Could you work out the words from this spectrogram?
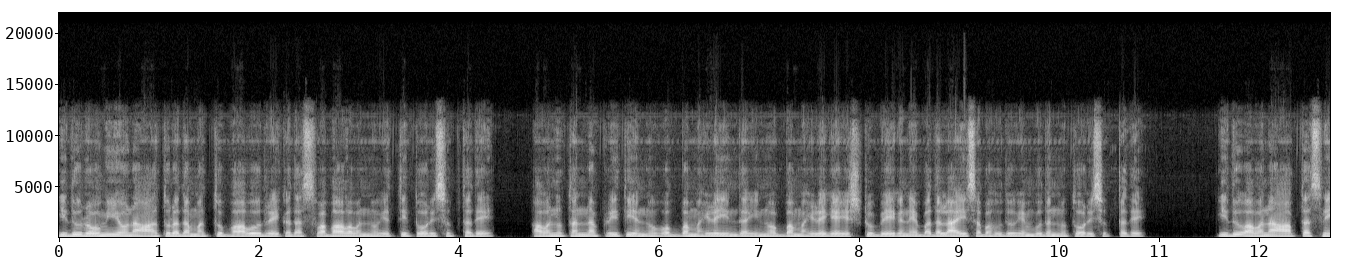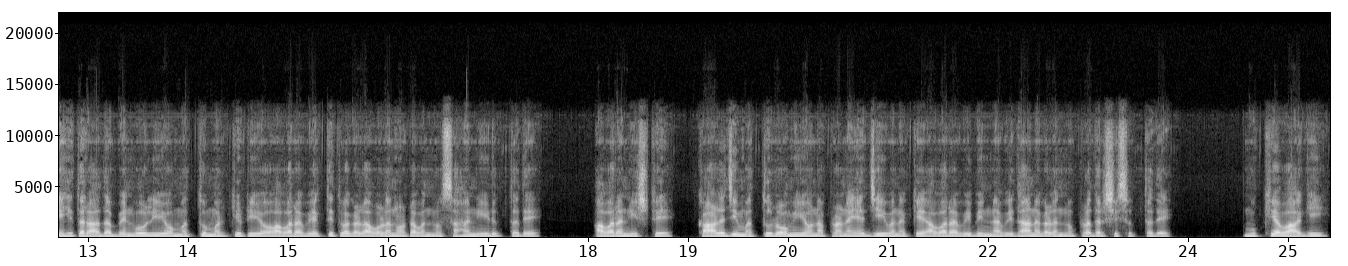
ಇದು ರೋಮಿಯೋನ ಆತುರದ ಮತ್ತು ಭಾವೋದ್ರೇಕದ ಸ್ವಭಾವವನ್ನು ಎತ್ತಿ ತೋರಿಸುತ್ತದೆ. ಅವನು ತನ್ನ ಪ್ರೀತಿಯನ್ನು ಒಬ್ಬ ಮಹಿಳೆಯಿಂದ ಇನ್ನೊಬ್ಬ ಮಹಿಳೆಗೆ ಎಷ್ಟು ಬೇಗನೆ ಬದಲಾಯಿಸಬಹುದು ಎಂಬುದನ್ನು ತೋರಿಸುತ್ತದೆ. ಇದು ಅವನ ಆಪ್ತ ಸ್ನೇಹಿತರಾದ ಬೆನ್ವೋಲಿಯೋ ಮತ್ತು ಮರ್ಕ್ಯುಟಿಯೋ ಅವರ ವ್ಯಕ್ತಿತ್ವಗಳ ಒಳನೋಟವನ್ನು ಸಹ ನೀಡುತ್ತದೆ. ಅವರ ನಿಷ್ಠೆ, ಕಾಳಜಿ ಮತ್ತು ರೋಮಿಯೋನ ಪ್ರಣಯ ಜೀವನಕ್ಕೆ ಅವರ ವಿಭಿನ್ನ ವಿಧಾನಗಳನ್ನು ಪ್ರದರ್ಶಿಸುತ್ತದೆ. ಮುಖ್ಯವಾಗಿ,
